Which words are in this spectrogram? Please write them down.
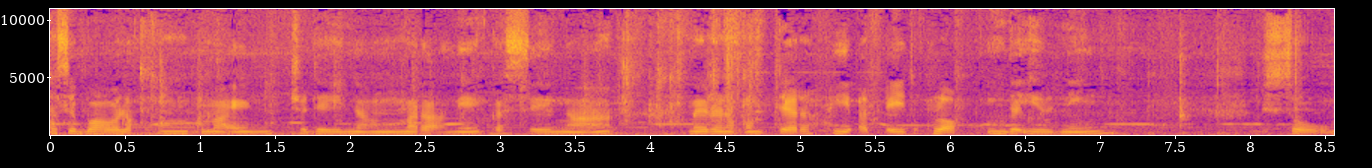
Kasi bawal akong kumain today ng marami kasi nga mayroon akong therapy at 8 o'clock in the evening. So,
